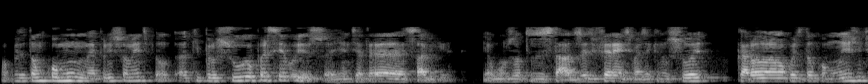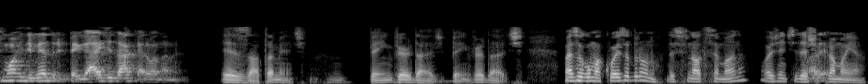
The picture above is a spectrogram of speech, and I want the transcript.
uma coisa tão comum, né? Principalmente aqui pro sul eu percebo isso. A gente até sabe que em alguns outros estados é diferente, mas aqui no sul carona não é uma coisa tão comum e a gente morre de medo de pegar e de dar carona, né? Exatamente. Bem verdade, bem verdade. Mais alguma coisa, Bruno, desse final de semana? Ou a gente deixa para amanhã?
